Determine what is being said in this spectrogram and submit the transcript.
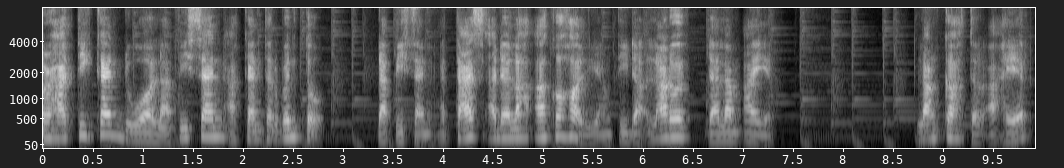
Perhatikan dua lapisan akan terbentuk. Lapisan atas adalah alkohol yang tidak larut dalam air. Langkah terakhir,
